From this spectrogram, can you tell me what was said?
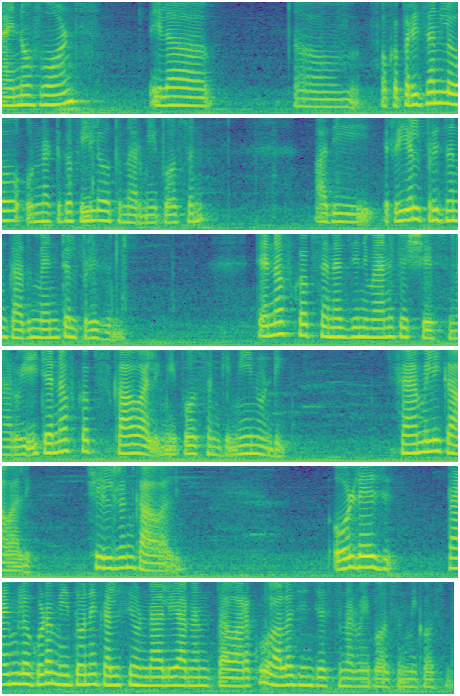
నైన్ ఆఫ్ వాండ్స్ ఇలా ఒక ప్రిజన్లో ఉన్నట్టుగా ఫీల్ అవుతున్నారు మీ పర్సన్. అది రియల్ ప్రిజన్ కాదు mental prison. Ten of cups ఎనర్జీని మేనిఫెస్ట్ చేస్తున్నారు. ఈ టెన్ ఆఫ్ కప్స్ కావాలి మీ పర్సన్కి మీ నుండి. ఫ్యామిలీ కావాలి చిల్డ్రన్ కావాలి. ఓల్డ్ ఏజ్ టైంలో కూడా మీతోనే కలిసి ఉండాలి అన్నంత వరకు ఆలోచించేస్తున్నారు మీ పర్సన్ మీకోసం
